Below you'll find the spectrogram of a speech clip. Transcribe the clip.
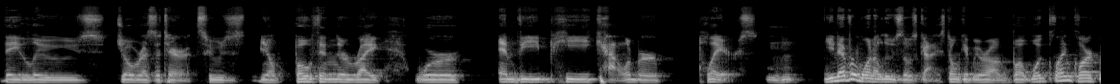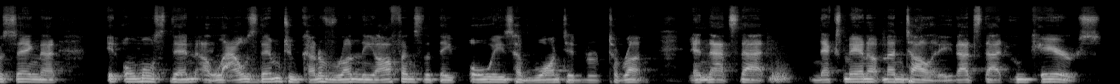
they lose Joe Resetarits, who's you know both in their right were MVP caliber players. Mm-hmm. You never want to lose those guys. Don't get me wrong, but what Glenn Clark was saying that it almost then allows them to kind of run the offense that they always have wanted to run. And mm-hmm. that's that next man up mentality. That's that who cares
